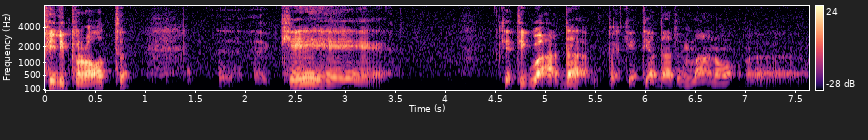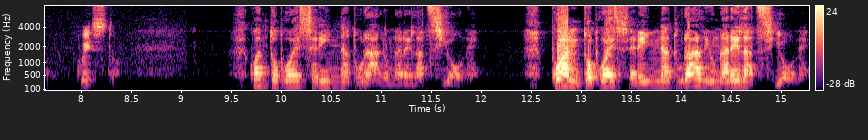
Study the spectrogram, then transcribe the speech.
Philip Roth, eh, che, che, ti guarda perché ti ha dato in mano eh, questo. Quanto può essere innaturale una relazione? Quanto può essere innaturale una relazione?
